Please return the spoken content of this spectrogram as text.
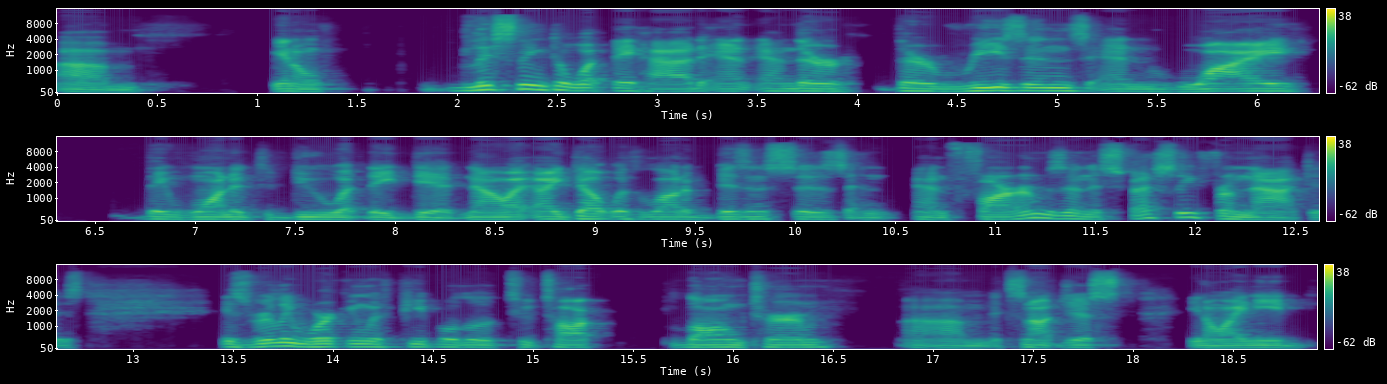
um, you know listening to what they had and and their their reasons and why they wanted to do what they did. Now I, I dealt with a lot of businesses and and farms, and especially from that is is really working with people to, to talk long term. Um, it's not just you know I need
